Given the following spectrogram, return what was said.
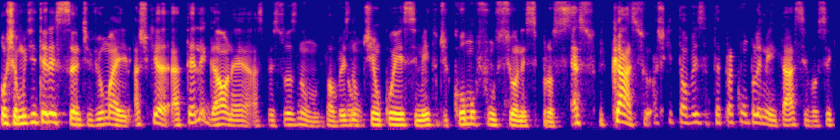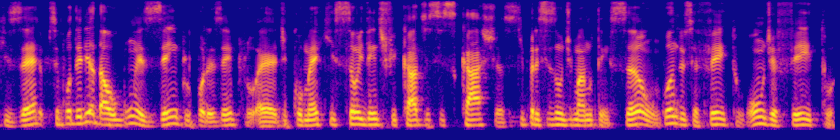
Poxa, muito interessante, viu, Maíra? Acho que é até legal, né? As pessoas não, talvez não tinham conhecimento de como funciona esse processo. E Cássio, acho que talvez até para complementar, se você quiser, você poderia dar algum exemplo, por exemplo, é, de como é que são identificados esses caixas que precisam de manutenção, quando isso é feito, onde é feito,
